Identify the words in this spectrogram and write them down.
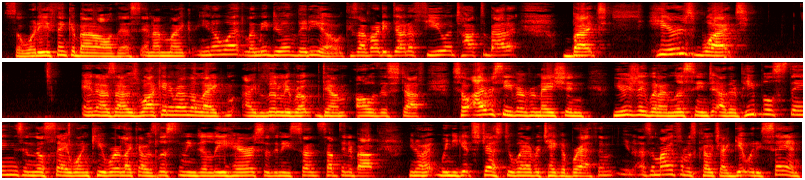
so what do you think about all this? And I'm like, you know what? Let me do a video because I've already done a few and talked about it. But here's what and as I was walking around the lake, I literally wrote down all of this stuff. So I receive information usually when I'm listening to other people's things and they'll say one keyword, like I was listening to Lee Harris's and he said something about, you know, when you get stressed, do whatever, take a breath. And, you know, as a mindfulness coach, I get what he's saying,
